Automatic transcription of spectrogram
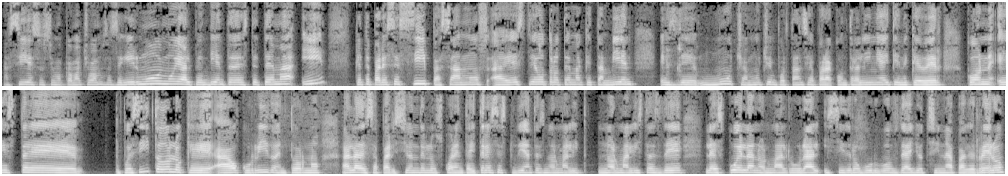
Así es, Osimo Camacho. Vamos a seguir muy, muy al pendiente de este tema. ¿Y qué te parece si pasamos a este otro tema que también es de mucha, mucha importancia para Contralínea y tiene que ver con este pues sí, todo lo que ha ocurrido en torno a la desaparición de los 43 estudiantes normalistas de la Escuela Normal Rural Isidro Burgos de Ayotzinapa Guerrero,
